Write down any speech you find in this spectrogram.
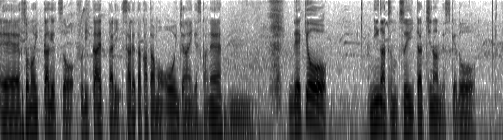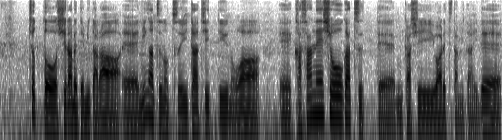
えーその1ヶ月を振り返ったりされた方も多いんじゃないですかね、うん、で今日2月の1日なんですけどちょっと調べてみたら、えー2月の1日っていうのは、えー重ね正月って昔言われてたみたいで、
